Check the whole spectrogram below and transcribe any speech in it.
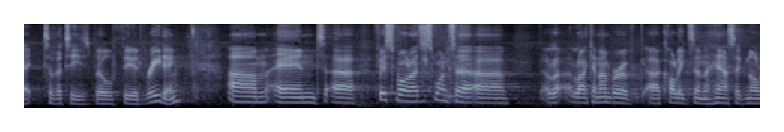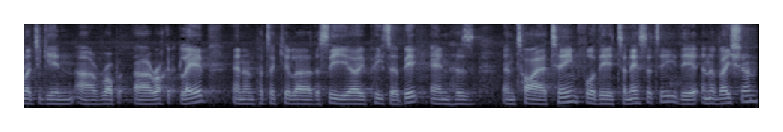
Activities Bill third reading. Um, and uh, first of all, I just want to, uh, like a number of uh, colleagues in the House, acknowledge again uh, Rob, uh, Rocket Lab and in particular the CEO Peter Beck and his entire team for their tenacity, their innovation,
